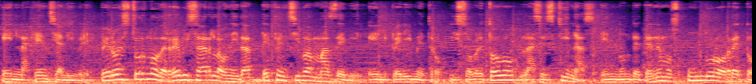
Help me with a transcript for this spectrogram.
en la agencia libre. Pero es turno de revisar la unidad defensiva más débil, el perímetro y sobre todo las esquinas, en donde tenemos un duro reto,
